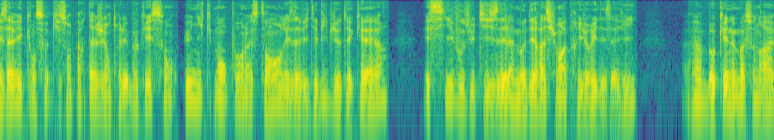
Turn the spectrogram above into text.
Les avis qui sont partagés entre les bokeh sont uniquement pour l'instant les avis des bibliothécaires, et si vous utilisez la modération a priori des avis, un bokeh ne moissonnera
